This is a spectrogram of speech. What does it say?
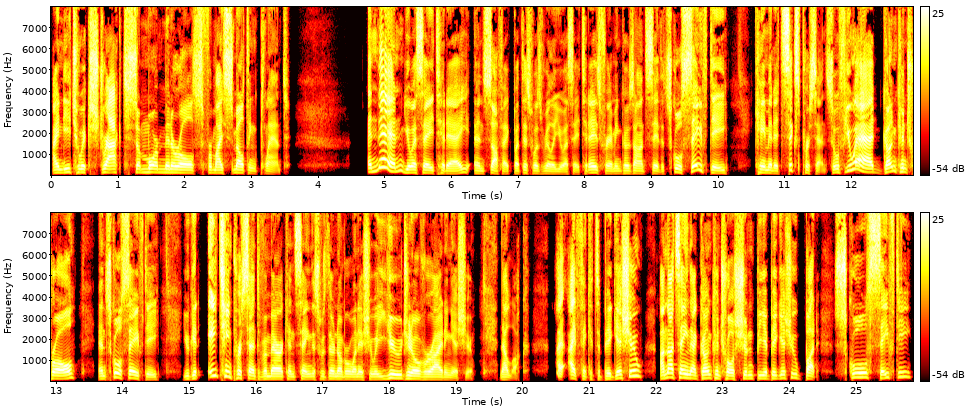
I need to extract some more minerals for my smelting plant. And then USA Today and Suffolk, but this was really USA Today's framing, goes on to say that school safety came in at 6%. So if you add gun control and school safety, you get 18% of Americans saying this was their number one issue, a huge and overriding issue. Now, look, I, I, think it's a big issue. I'm not saying that gun control shouldn't be a big issue, but school safety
